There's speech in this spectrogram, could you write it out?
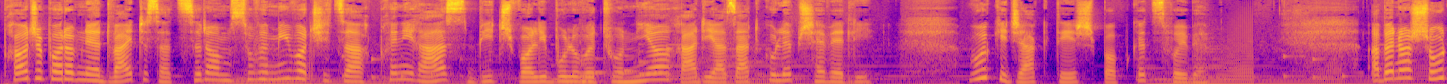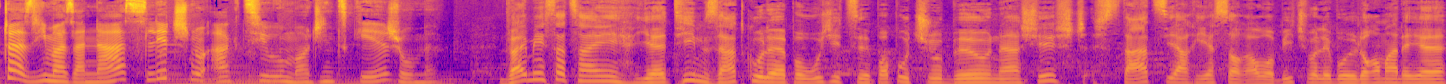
Prawdopodobnie 2007 su w Miłočicach preni raz beach volleyballowy turnier Radia Zatkule przewiedli. Wulki Jack też Bobke swojbe. Абено шота зима за нас лічну акцію Моджинскія жуми. Dwa miesiące je team Zatkule po Łużycy popuczu był na sześć stacjach Jesorało Beach Volleyball dohromady je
